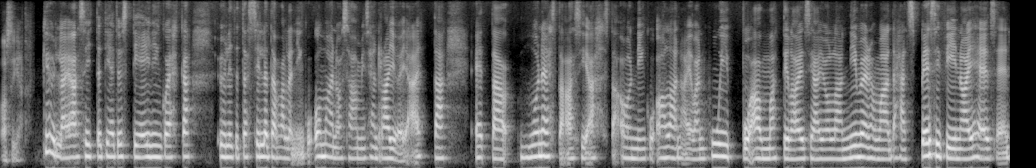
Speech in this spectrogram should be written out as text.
asiat. Kyllä, ja sitten tietysti ei niin kuin ehkä ylitetä sillä tavalla niin kuin oman osaamisen rajoja, että, että monesta asiasta on niin kuin alan aivan huippuammattilaisia, joilla on nimenomaan tähän spesifiin aiheeseen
